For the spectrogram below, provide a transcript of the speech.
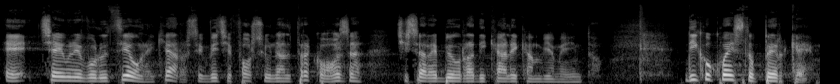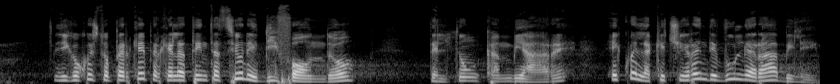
E c'è un'evoluzione, chiaro, se invece fosse un'altra cosa ci sarebbe un radicale cambiamento. Dico questo perché? Dico questo perché? Perché la tentazione di fondo del non cambiare è quella che ci rende vulnerabili.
